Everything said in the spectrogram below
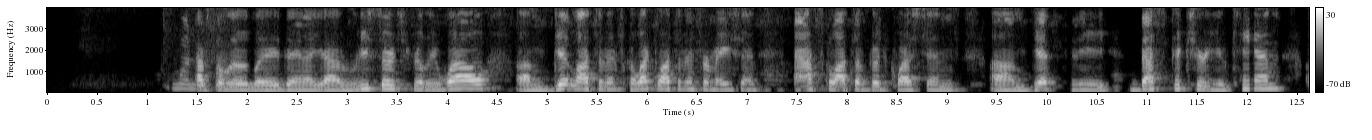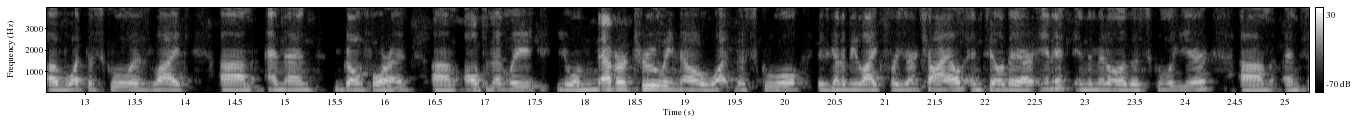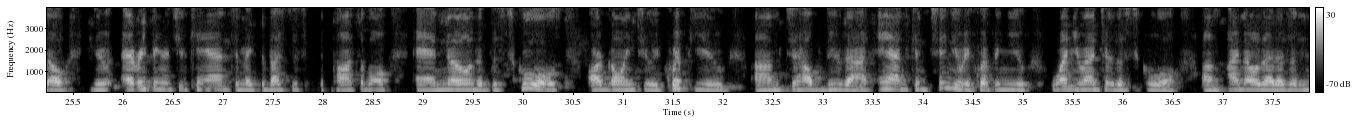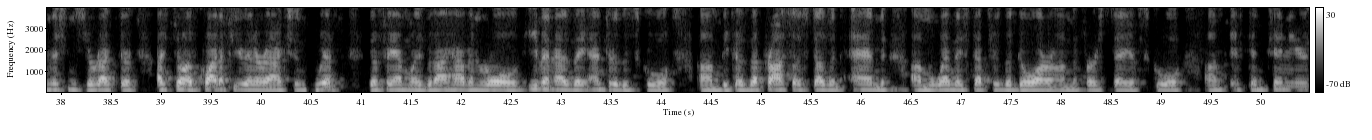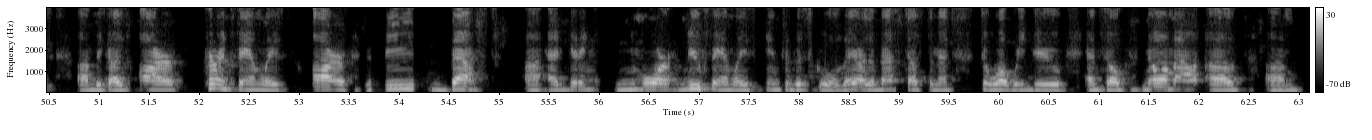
Wonderful. Absolutely, Dana. Yeah, research really well. Um, get lots of inf- collect lots of information. Ask lots of good questions. Um, get the best picture you can of what the school is like, um, and then go for it. Um, ultimately, you will never truly know what the school is going to be like for your child until they are in it in the middle of the school year. Um, and so, do everything that you can to make the best decision possible and know that the schools are going to equip you um, to help do that and continue equipping you when you enter the school. Um, I know that as an admissions director, I still have quite a few interactions with the families that I have enrolled, even as they enter the school, um, because the process process doesn't end um, when they step through the door on the first day of school. Um, it continues um, because our current families are the best uh, at getting more new families into the school. They are the best testament to what we do. And so, no amount of um,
